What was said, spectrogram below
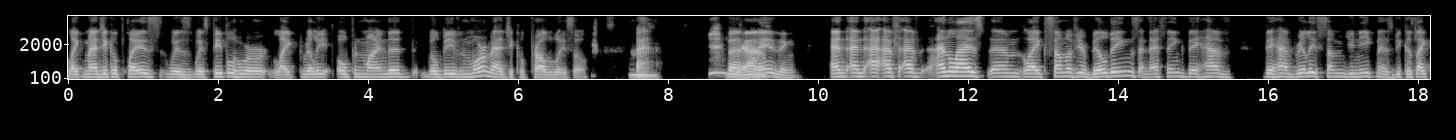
like magical place with with people who are like really open minded will be even more magical probably. So Mm. but Yeah. amazing. And and I, I've I've analyzed um like some of your buildings, and I think they have they have really some uniqueness because like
